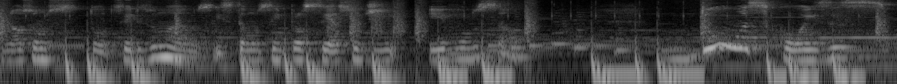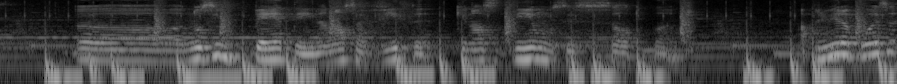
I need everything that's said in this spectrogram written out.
Afinal, somos todos seres humanos estamos em processo de evolução. Duas coisas uh, nos impedem na nossa vida que nós demos esse salto quântico. A primeira coisa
